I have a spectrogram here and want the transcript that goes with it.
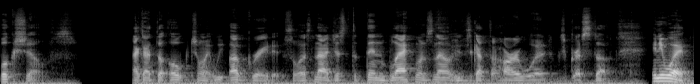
bookshelves. I got the oak joint. We upgraded. So it's not just the thin black ones now. We just got the hardwood. Great stuff. Anyway,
